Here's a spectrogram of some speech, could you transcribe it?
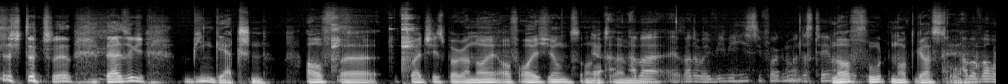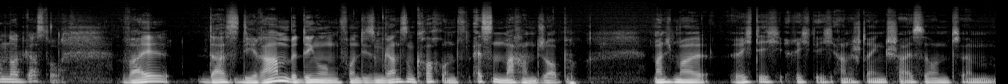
Das stimmt schon. Der ist wirklich Bienengärtchen. Auf äh, zwei Cheeseburger neu, auf euch Jungs und Ja, ähm, Aber äh, warte mal, wie, wie hieß die Folge nochmal, das Thema? Love Food, not Gastro. Aber warum Nordgastro? Weil das die Rahmenbedingungen von diesem ganzen Koch- und Essen-Machen-Job manchmal richtig, richtig anstrengend, scheiße und ähm,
